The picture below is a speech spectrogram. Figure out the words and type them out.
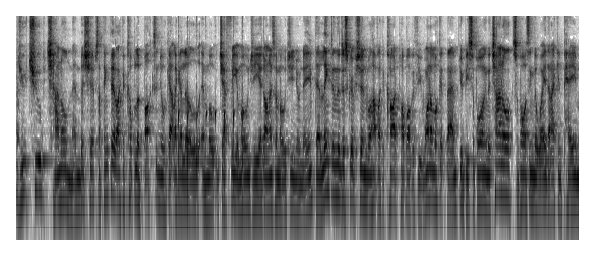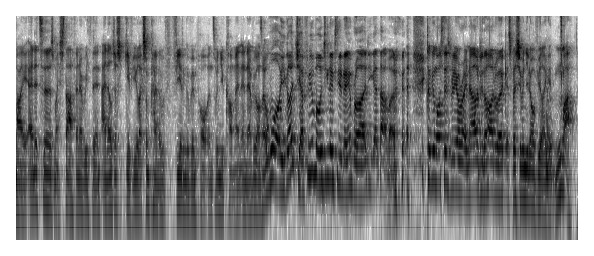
YouTube channel memberships. I think they're like a couple of bucks and you'll get like a little emo Jeffrey emoji, Adonis emoji in your name. They're linked in the description. We'll have like a card pop up if you want to look at them. You'd be supporting the channel, supporting the way that I can pay my editors, my staff and everything. And they'll just give you like some kind of feeling of importance when you comment and everyone's like, whoa, you got Jeffrey emoji next to your name, bro. How do you get that, man? Click and watch this video right now. Do the hard work, especially when you don't feel like it. Mwah!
